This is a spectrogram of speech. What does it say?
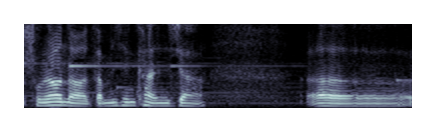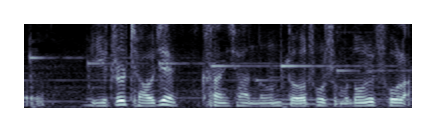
同样的，咱们先看一下，呃，已知条件，看一下能得出什么东西出来。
